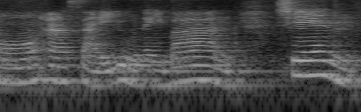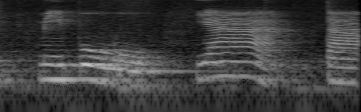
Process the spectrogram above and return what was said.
น้องอาศัยอยู่ในบ้าน เช่น มีปู่ ย่า ตา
